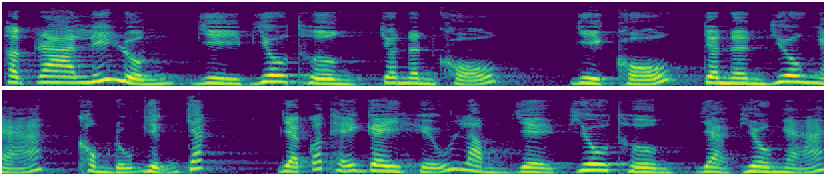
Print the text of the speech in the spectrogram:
Thật ra lý luận vì vô thường cho nên khổ, vì khổ cho nên vô ngã không đủ vững chắc và có thể gây hiểu lầm về vô thường và vô ngã.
